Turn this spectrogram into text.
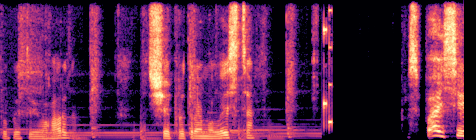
Зробити його гарно. Ще притремо листя. Просипайся!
